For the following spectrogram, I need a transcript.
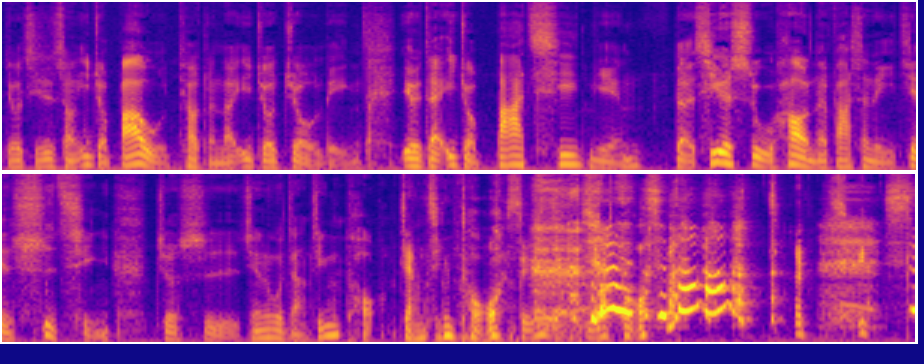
尤其是从一九八五跳转到一九九零，因为在一九八七年的七月十五号呢，发生了一件事情，就是前如果蒋金头，蒋金头，谁是蒋经头？谁？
